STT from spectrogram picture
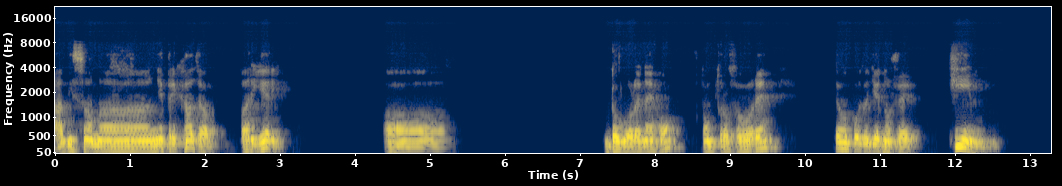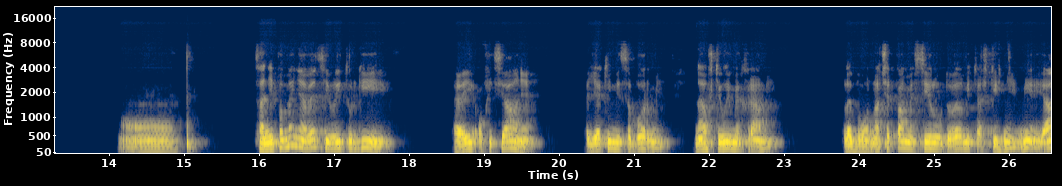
aby som neprechádzal bariéry dovoleného v tomto rozhovore. Chcem vám povedať jedno, že kým sa nepomenia veci v liturgii, hej, oficiálne, akými sobormi, navštevujme chrámy, lebo načerpáme sílu do veľmi ťažkých dní. My, ja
